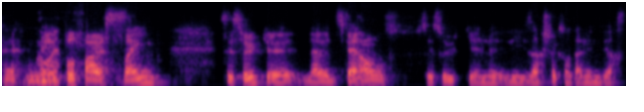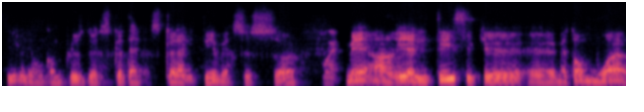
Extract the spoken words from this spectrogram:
Mais pour faire simple, c'est sûr que la différence c'est sûr que les architectes sont à l'université, ils ont comme plus de scolarité versus ça. Mais en réalité, c'est que, euh, mettons, moi,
